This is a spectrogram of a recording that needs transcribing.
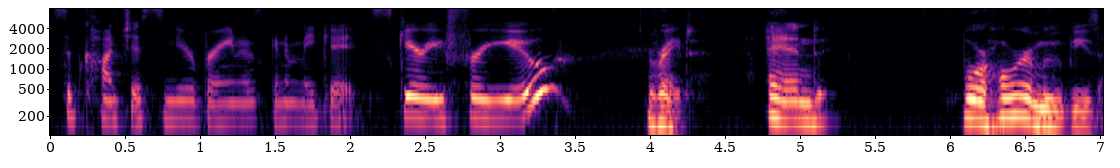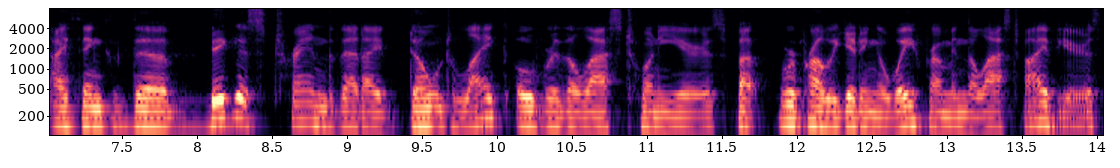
subconscious in your brain is going to make it scary for you. Right. And for horror movies, I think the biggest trend that I don't like over the last 20 years, but we're probably getting away from in the last five years,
